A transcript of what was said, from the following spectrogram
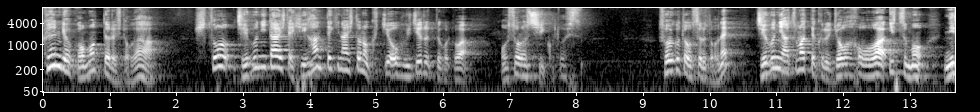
権力を持ってる人が人自分に対して批判的な人の口を封じるってことは恐ろしいことです。そういうことをするとね自分に集まってくる情報はいつも偽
